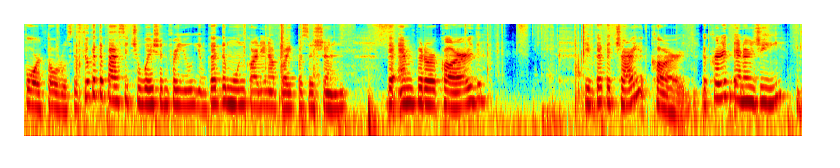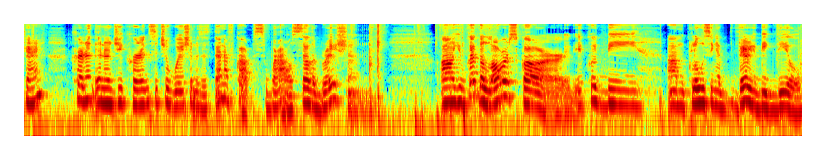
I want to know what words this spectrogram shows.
for Taurus. Let's look at the past situation for you. You've got the Moon card in upright position. The Emperor card. You've got the Chariot card. The current energy, okay? Current energy, current situation is the Ten of Cups. Wow, celebration. Uh, you've got the Lover's card. It could be um, closing a very big deal.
